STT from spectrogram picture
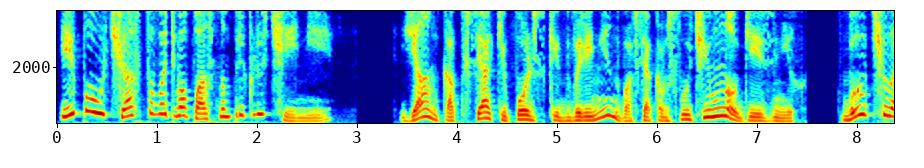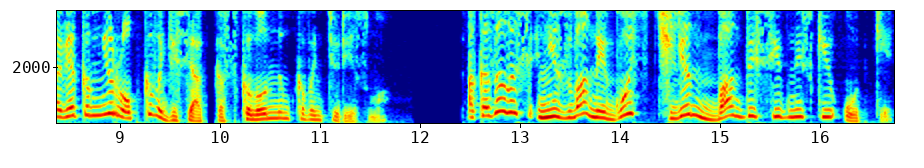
и поучаствовать в опасном приключении. Ян, как всякий польский дворянин, во всяком случае многие из них, был человеком неробкого десятка, склонным к авантюризму. Оказалось, незваный гость — член банды Сиднейские утки.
